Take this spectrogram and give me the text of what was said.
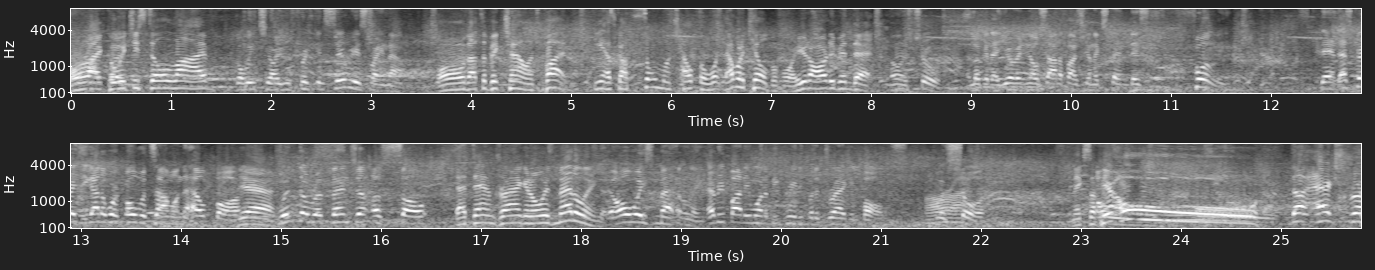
All right, my Goichi's still alive. Goichi, are you freaking serious right now? Oh, that's a big challenge, but he has got so much health. To work. That would have killed before. He'd already been dead. No, it's true. And look at that. You already know Sound is going to extend this fully. Damn, that's crazy. You got to work overtime on the health bar. Yeah. With the Revenger Assault, That damn dragon always meddling. always meddling. Everybody want to be greedy for the Dragon Balls. All for right. sure. Mix up here. Oh, the extra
